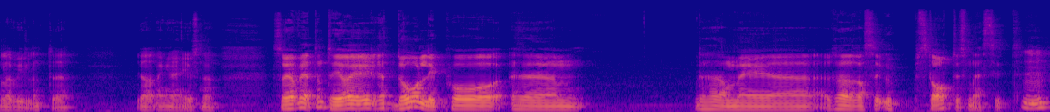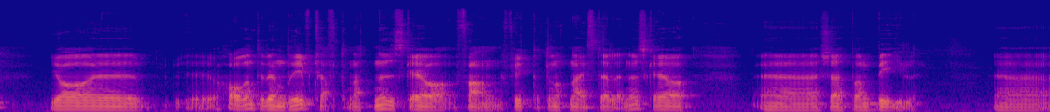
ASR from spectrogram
Eller vill inte göra den grejen just nu. Så jag vet inte, jag är rätt dålig på ehm, det här med eh, röra sig upp statusmässigt. Mm. Jag eh, har inte den drivkraften att nu ska jag fan flytta till något nice ställe. Nu ska jag eh, köpa en bil. Eh,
